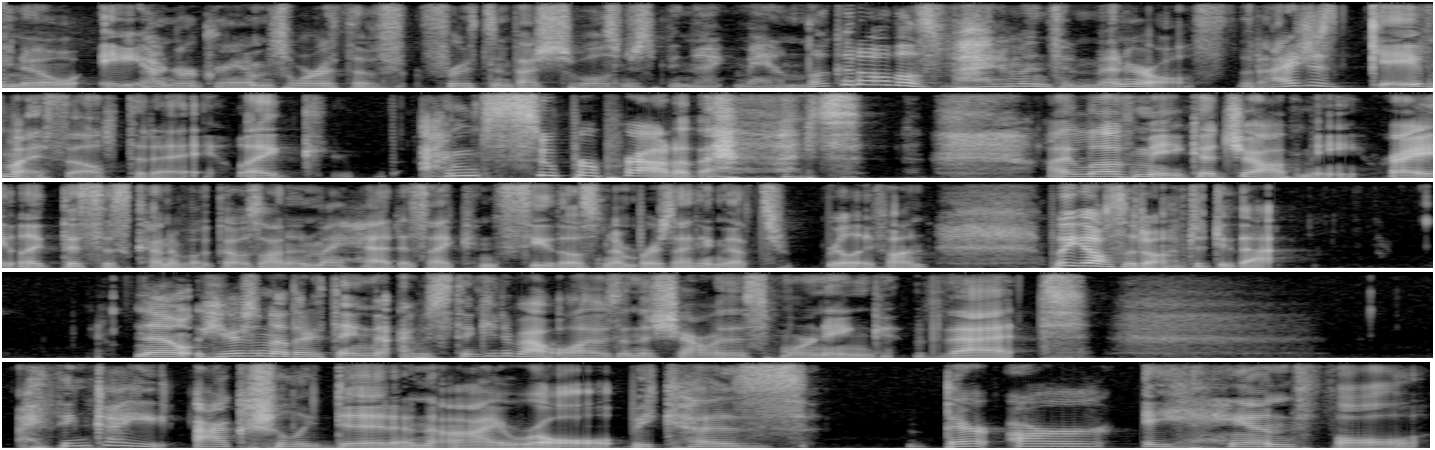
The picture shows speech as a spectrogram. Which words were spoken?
you know, 800 grams worth of fruits and vegetables and just being like, man, look at all those vitamins and minerals that I just gave myself today. Like, I'm super proud of that. I love me. Good job, me, right? Like, this is kind of what goes on in my head as I can see those numbers. I think that's really fun. But you also don't have to do that. Now, here's another thing that I was thinking about while I was in the shower this morning that I think I actually did an eye roll because there are a handful,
